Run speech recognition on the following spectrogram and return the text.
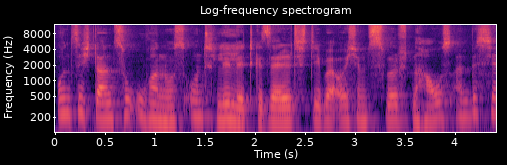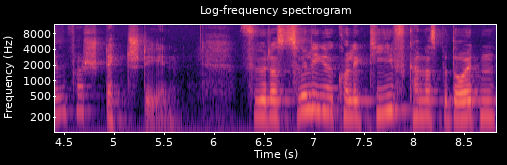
und sich dann zu Uranus und Lilith gesellt, die bei euch im 12. Haus ein bisschen versteckt stehen. Für das Zwillinge-Kollektiv kann das bedeuten,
